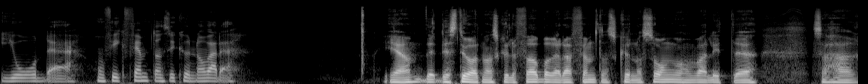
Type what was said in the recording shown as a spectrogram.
gjorde, hon fick 15 sekunder var det. Ja, det, det stod att man skulle förbereda 15 sekunder sång och hon var lite så här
